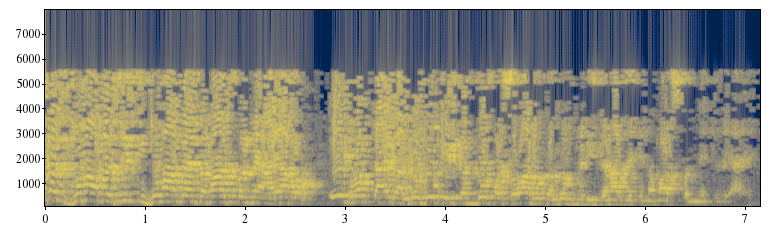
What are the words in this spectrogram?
کر جمعہ مسجد کی جمعہ میں نماز پڑھنے آیا ہوں۔ ایک وقت آئے گا۔ لوگوں کے کندھوں پر سوار ہو کر لوگ میری جنازے کی نماز پڑھنے کے لیے آئے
